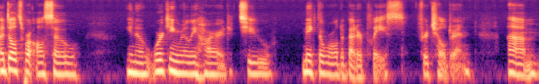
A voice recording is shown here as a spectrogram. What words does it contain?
adults were also you know working really hard to make the world a better place for children um,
